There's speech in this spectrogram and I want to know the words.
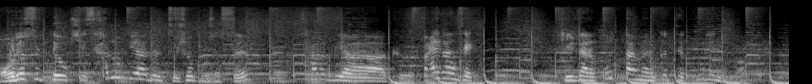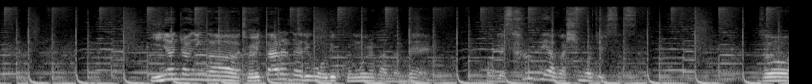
어렸을 때 혹시 사루비아들 드셔보셨어요? 사루비아 그 빨간색 길다란 꽃 따면 끝에 뿌리는 거. 2년 전인가 저희 딸을 데리고 어디 공원을 갔는데 거기에 사루비아가 심어져 있었어요. 그래서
